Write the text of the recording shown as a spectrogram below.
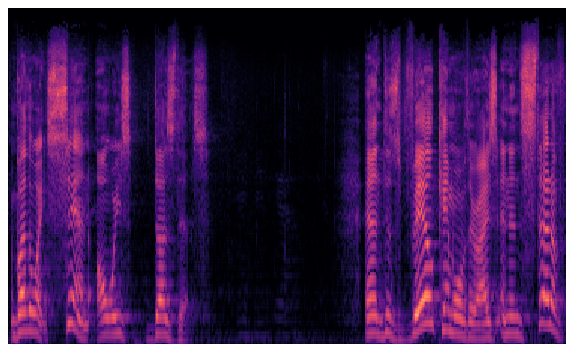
And by the way, sin always does this. Mm-hmm. And this veil came over their eyes, and instead of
